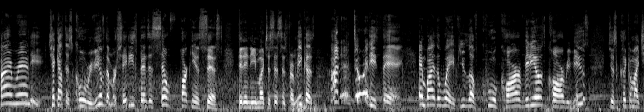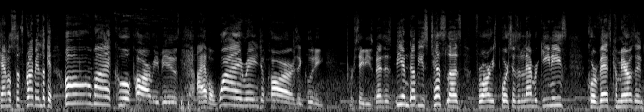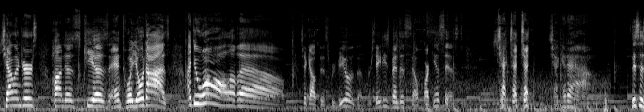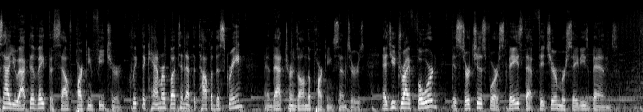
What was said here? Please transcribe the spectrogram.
Hi, I'm Randy. Check out this cool review of the Mercedes-Benz self-parking assist. Didn't need much assistance from me because I didn't do anything. And by the way, if you love cool car videos, car reviews, just click on my channel, subscribe, and look at all my cool car reviews. I have a wide range of cars, including Mercedes-Benz's, BMWs, Teslas, Ferraris, Porsches, and Lamborghinis, Corvettes, Camaros, and Challengers, Hondas, Kias, and Toyotas. I do all of them. Check out this review of the Mercedes-Benz self-parking assist. Check, check, check, check it out. This is how you activate the self-parking feature. Click the camera button at the top of the screen and that turns on the parking sensors. As you drive forward, it searches for a space that fits your Mercedes-Benz.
